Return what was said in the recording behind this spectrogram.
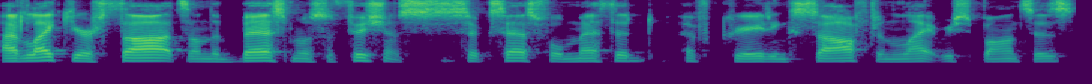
I'd like your thoughts on the best, most efficient, successful method of creating soft and light responses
